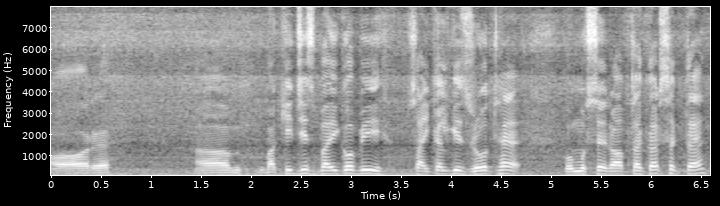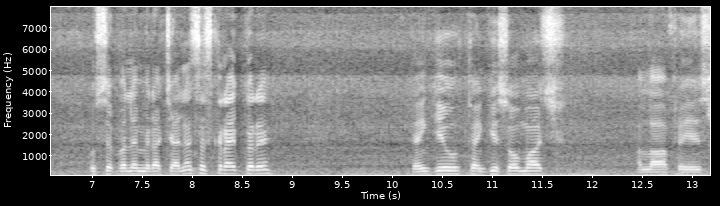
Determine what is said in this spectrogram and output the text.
और आ, बाकी जिस भाई को भी साइकिल की ज़रूरत है वो मुझसे रबता कर सकता है। उससे पहले मेरा चैनल सब्सक्राइब करें। Thank you thank you so much अल्लाह हाफिज़।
